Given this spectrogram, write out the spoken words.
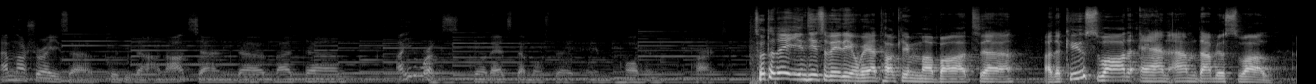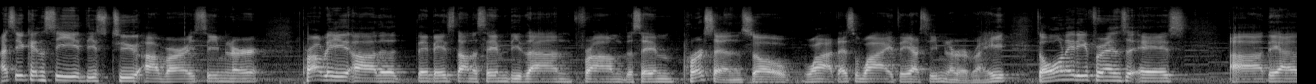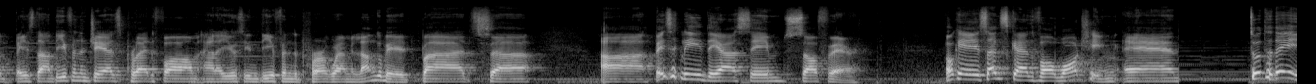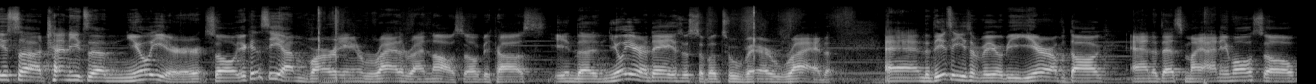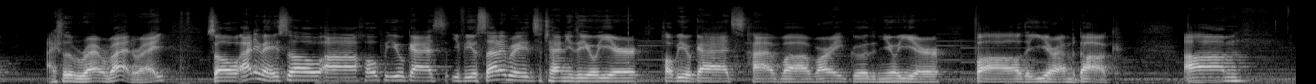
I'm not sure it's a good design or not, and uh, but um, uh, it works. So that's the most important part. So today in this video we are talking about uh, the Q SWAT and MW SWAT. As you can see, these two are very similar. Probably uh, the, they're based on the same design from the same person. So wow, that's why they are similar, right? The only difference is uh, they are based on different GIS platform and using different programming language, but uh, uh, basically they are same software. Okay, thanks guys for watching and so today is uh, Chinese New Year, so you can see I'm wearing red right now. So because in the New Year day, it's supposed to wear red, and this is will be Year of Dog, and that's my animal, so I should wear red, right? So anyway, so uh, hope you guys, if you celebrate Chinese New Year, hope you guys have a very good New Year for the year of the dog. Um,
